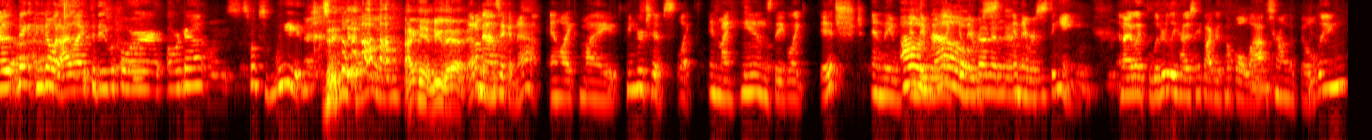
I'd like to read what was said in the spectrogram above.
know, they, you know what I like to do before a workout? Smoke some weed. I can't do that. I don't No. even take a nap. And like my fingertips, like in my hands, they like itched and they Oh, and they were like no. and they were No, no, no, and they no. were stinging. And I like literally had to take like a couple of laps around the building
